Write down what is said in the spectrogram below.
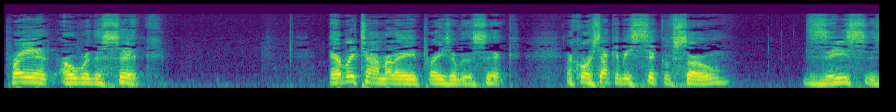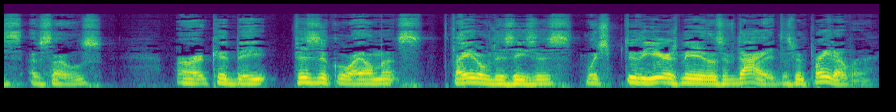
praying over the sick. Every time Our Lady prays over the sick. Of course, that could be sick of soul, diseases of souls, or it could be physical ailments, fatal diseases, which through the years many of those have died, that's been prayed over.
